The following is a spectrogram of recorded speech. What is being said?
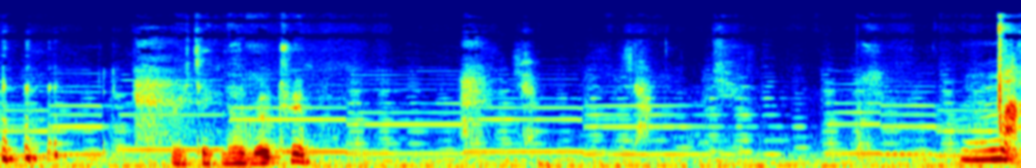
Ready to take another road trip? Yeah. Yeah. Mwah.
